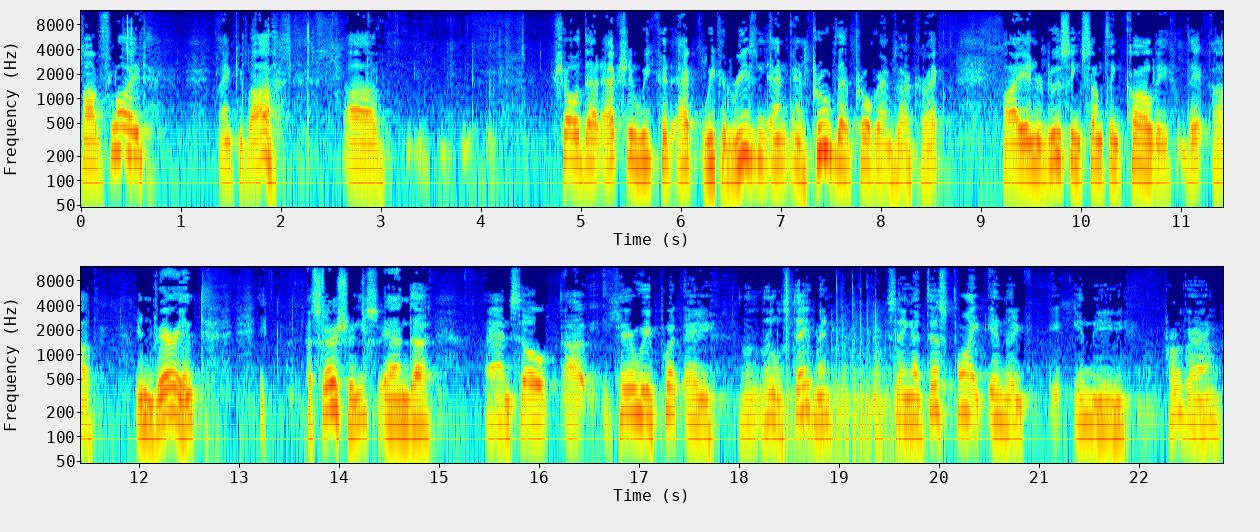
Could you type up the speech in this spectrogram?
Bob Floyd, thank you, Bob, showed that actually we could act, we could reason and, and prove that programs are correct by introducing something called the, the uh, invariant assertions. And, uh, and so uh, here we put a little statement saying at this point in the, in the program,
